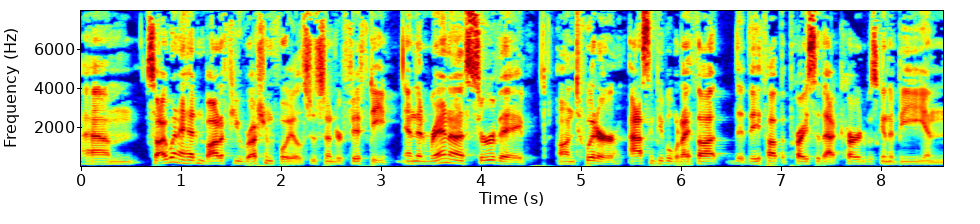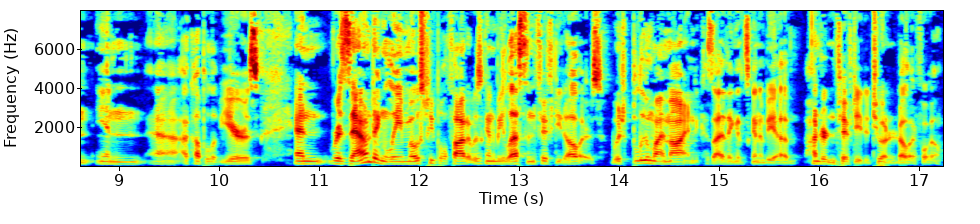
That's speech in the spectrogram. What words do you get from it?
Um, so I went ahead and bought a few Russian foils just under 50 and then ran a survey on Twitter asking people what I thought that they thought the price of that card was going to be in, in uh, a couple of years. And resoundingly, most people thought it was going to be less than $50, which blew my mind because I think it's going to be a 150 to $200 foil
